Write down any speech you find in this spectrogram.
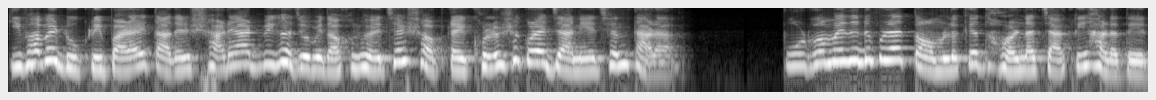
কীভাবে ডুকরিপাড়ায় তাদের সাড়ে আট বিঘা জমি দখল হয়েছে সবটাই খোলসা করে জানিয়েছেন তারা। পূর্ব মেদিনীপুরের তমলুকে ধর্ণা চাকরি হারাদের।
